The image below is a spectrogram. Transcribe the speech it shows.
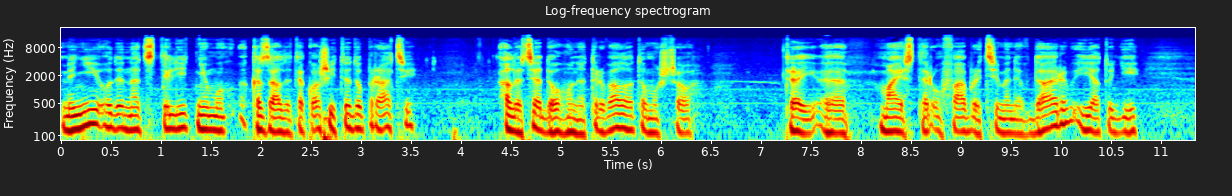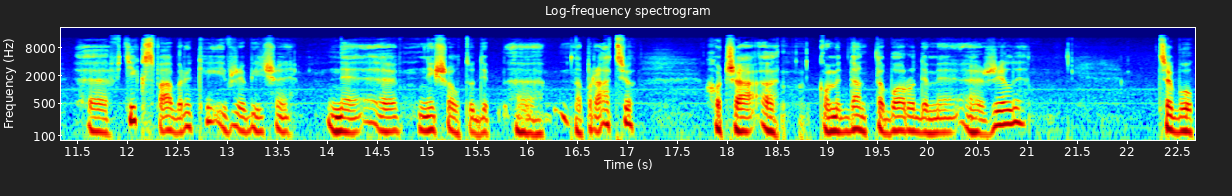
Мені 11-літньому казали також йти до праці, але це довго не тривало, тому що цей е, майстер у фабриці мене вдарив, і я тоді е, втік з фабрики і вже більше не, е, не йшов туди на працю. Хоча комендант табору, де ми жили, це був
